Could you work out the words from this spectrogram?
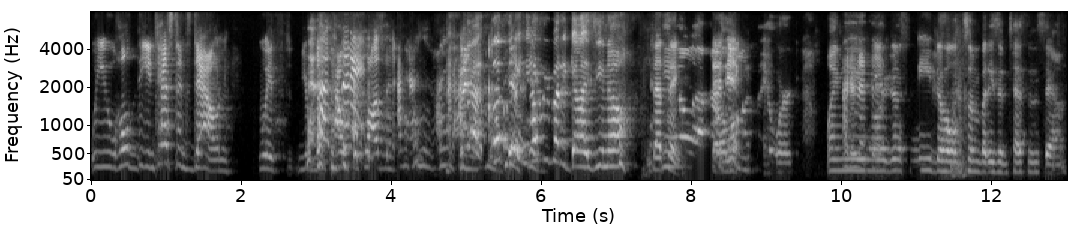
where you hold the intestines down with your powerful claws. And Yeah, that thing, everybody, guys, you know, That you thing. know after a That long day of work when I you that thing. just need to hold somebody's intestines down.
